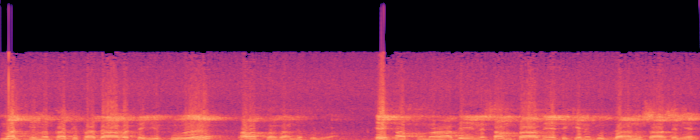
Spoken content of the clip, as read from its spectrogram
මධ්‍යම ප්‍රතිපදාවට යුතුව පවත්වා ගන්න පුළුවන්. ඒක අප්‍රමාදේන සම්පාදයට කියන බුද්ධානුශාසනයයි.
